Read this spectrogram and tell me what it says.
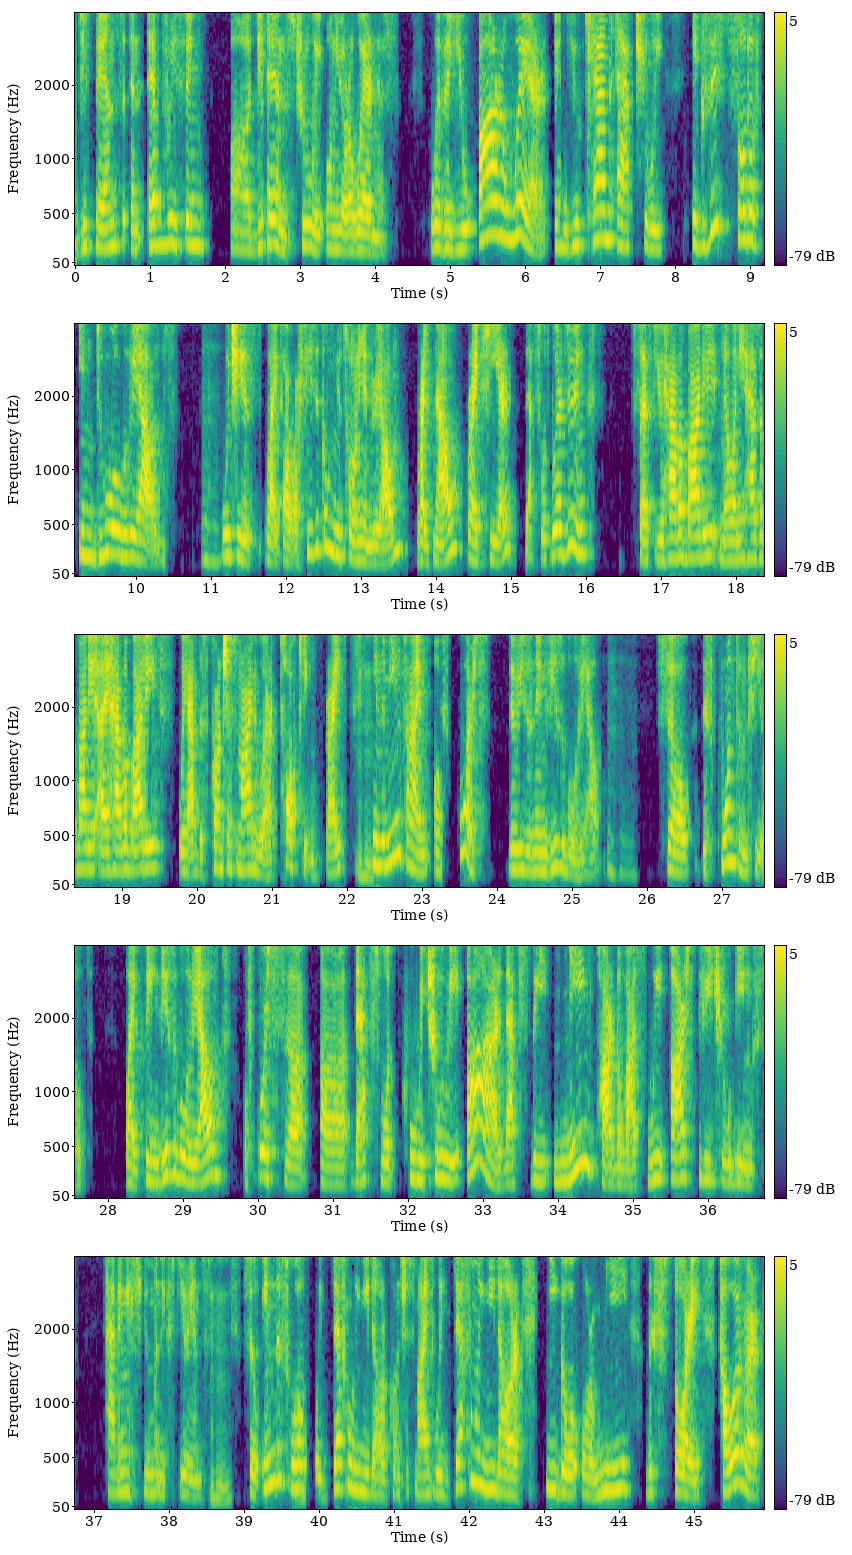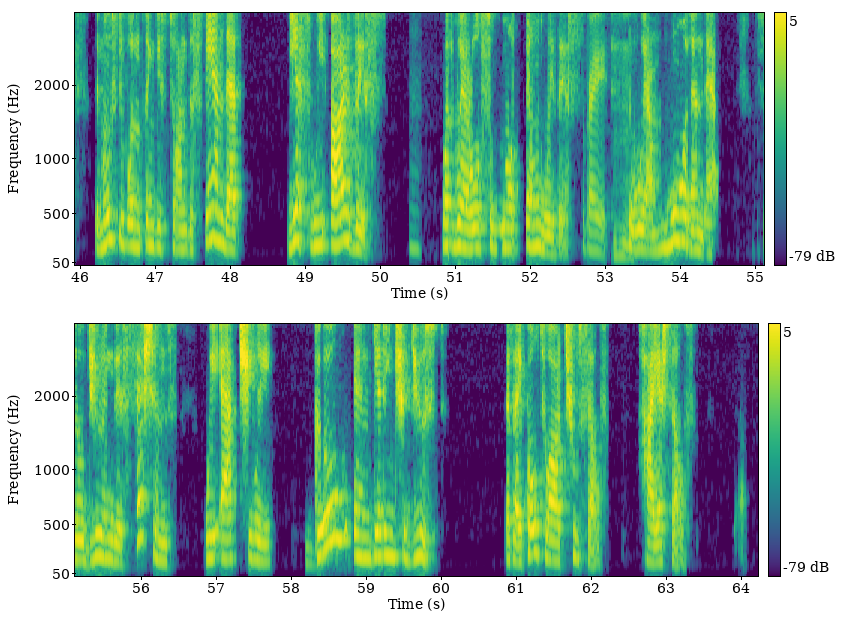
depends and everything uh, depends truly on your awareness. Whether you are aware and you can actually exists sort of in dual realms, mm-hmm. which is like our physical Newtonian realm right now, right here. That's what we're doing. Seth, you have a body, Melanie has a body, I have a body, we have this conscious mind, we are talking, right? Mhm. In the meantime, of course, there is an invisible realm. Mhm. So, this quantum field, like the invisible realm, of course, uh, uh, that's what who we truly are. That's the main part of us. We are spiritual beings having a human experience. Mhm. So in this world, we definitely need our conscious mind. We definitely need our ego or me, the story. However, the most important thing is to understand that, yes, we are this, Mm. but we are also not only this. Right. Mhm. So we are more than that. So during these sessions, we actually go and get introduced, as I call to our true self, higher self,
